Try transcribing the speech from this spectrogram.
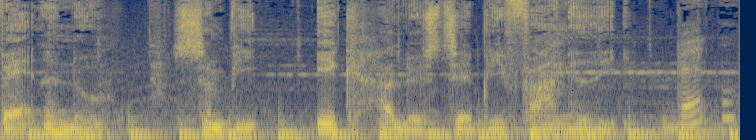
vandet nu, som vi ikke har lyst til at blive fanget i. Vandet?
